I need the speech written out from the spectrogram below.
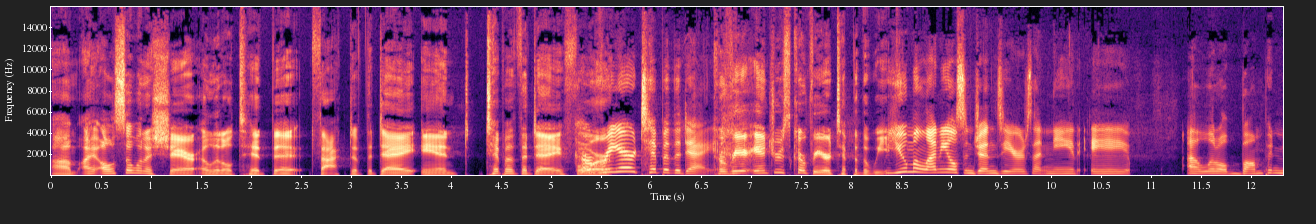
Um, I also want to share a little tidbit fact of the day and tip of the day for Career tip of the day. career Andrew's career tip of the week. you millennials and Gen Zers that need a a little bump in,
